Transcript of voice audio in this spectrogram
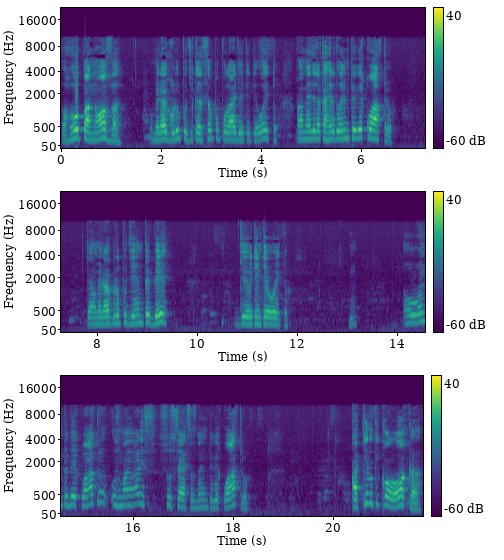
Roupa Nova, o melhor grupo de canção popular de 88, com a média da carreira do MPB4 que é o melhor grupo de MPB de 88. Hum? O MPB4, os maiores sucessos do MPB4, aquilo que coloca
